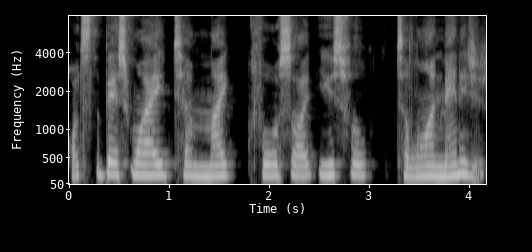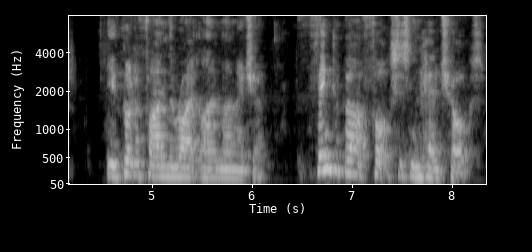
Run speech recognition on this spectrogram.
what's the best way to make foresight useful to line managers? You've got to find the right line manager think about foxes and hedgehogs.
